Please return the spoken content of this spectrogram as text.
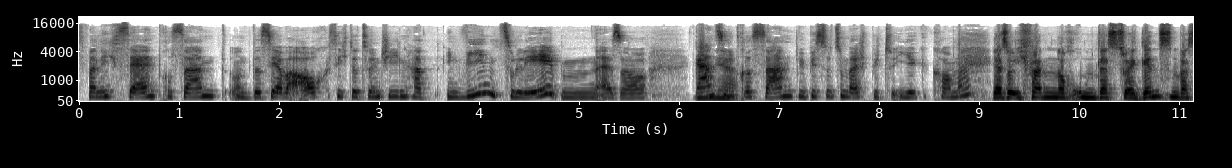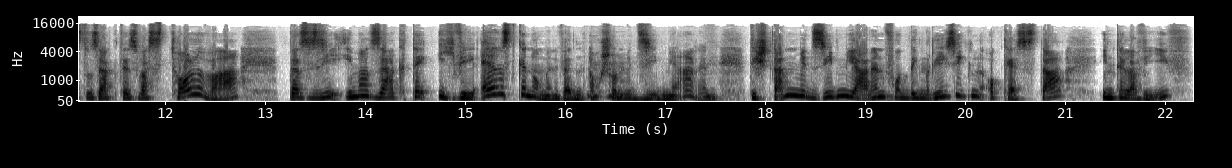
Das fand ich sehr interessant und dass sie aber auch sich dazu entschieden hat, in Wien zu leben. Also ganz Ja. interessant. Wie bist du zum Beispiel zu ihr gekommen? Ja, also ich fand noch, um das zu ergänzen, was du sagtest, was toll war, dass sie immer sagte, ich will ernst genommen werden, auch schon mit sieben Jahren. Die stand mit sieben Jahren von dem riesigen Orchester in Tel Aviv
